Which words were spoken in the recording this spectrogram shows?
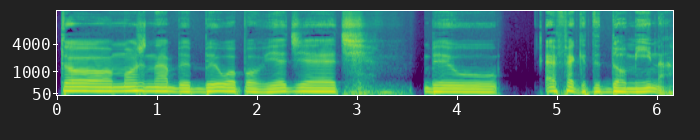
To można by było powiedzieć, był efekt domina.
